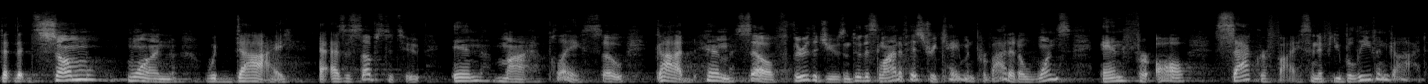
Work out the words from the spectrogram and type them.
That, that someone would die as a substitute in my place. So God himself, through the Jews and through this line of history, came and provided a once and for all sacrifice. And if you believe in God,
